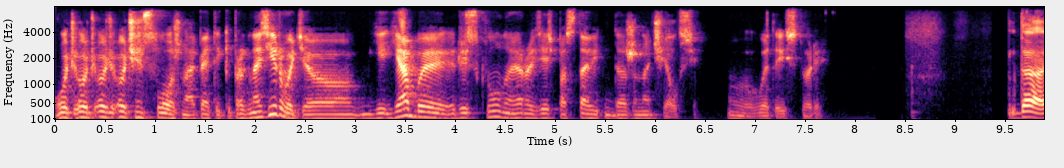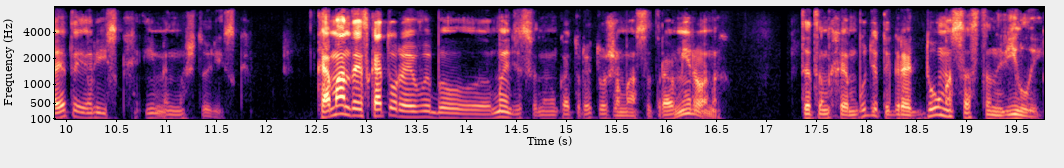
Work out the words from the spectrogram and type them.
очень, очень, очень сложно, опять-таки, прогнозировать. Я бы рискнул, наверное, здесь поставить даже на Челси в этой истории. Да, это риск, именно что риск. Команда, из которой выбыл Мэдисон, у которой тоже масса травмированных, Тоттенхэм будет играть дома с Астон Виллой.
